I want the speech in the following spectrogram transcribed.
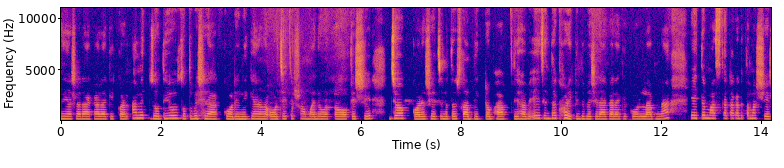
নিয়ে আসলে রাগারাগি করেন? আমি যদিও যত বেশি রাগ করিনি, কেননা ওর যেহেতু সময় নেই, ও একটা অফিসে জব করে, সেই জন্য তো তার দিকটাও ভাবতে হবে। এই চিন্তা করে কিন্তু বেশি রাগারাগি করলাম না। এই তো মাছ কাটাকাটি তো আমার শেষ।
